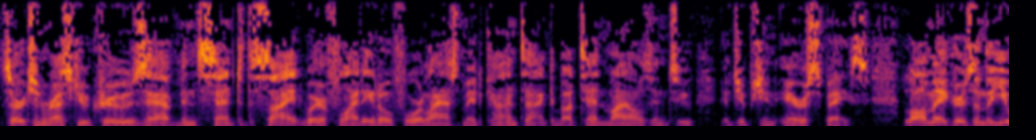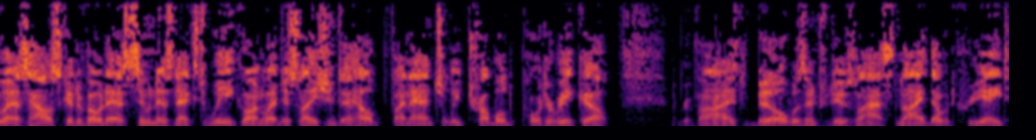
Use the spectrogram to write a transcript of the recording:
Search and rescue crews have been sent to the site where Flight 804 last made contact about 10 miles into Egyptian airspace. Lawmakers in the U.S. House could vote as soon as next week on legislation to help financially troubled Puerto Rico. A revised bill was introduced last night that would create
